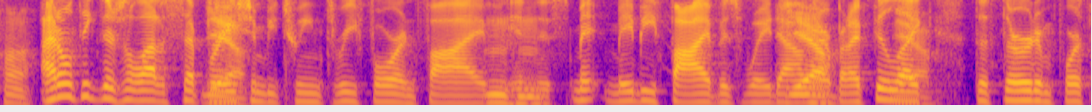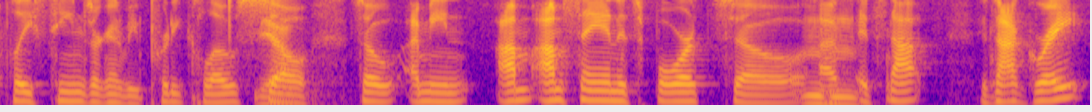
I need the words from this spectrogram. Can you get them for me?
Huh. I don't think there's a lot of separation between three, four, and 5 in this. Maybe five is way down Mm-hmm. Yeah. there, but I feel like the third and fourth place teams are going to be pretty close. So, so I mean, I'm I'm saying it's fourth. So Mm-hmm. it's not it's not great.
